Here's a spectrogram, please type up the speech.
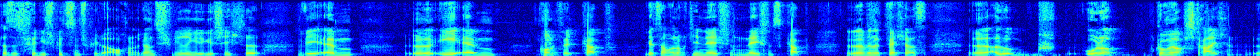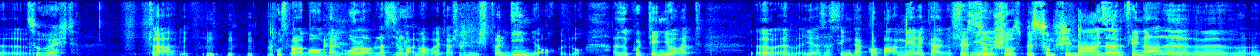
Das ist für die Spitzenspieler auch eine ganz schwierige Geschichte. WM, EM, Confed Cup, jetzt haben wir noch die Nation, Nations Cup, wenn du Pech hast. Also Urlaub können wir auch streichen. Zu Recht. Klar, Fußballer brauchen keinen Urlaub, lass sie doch einmal weiterspielen. Die verdienen ja auch genug. Also Coutinho hat, äh, wie heißt das Ding da, Copa America gespielt. Bis zum Schluss, bis zum Bis Finale. zum Finale.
